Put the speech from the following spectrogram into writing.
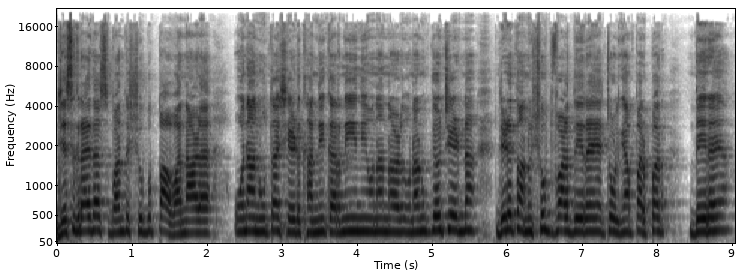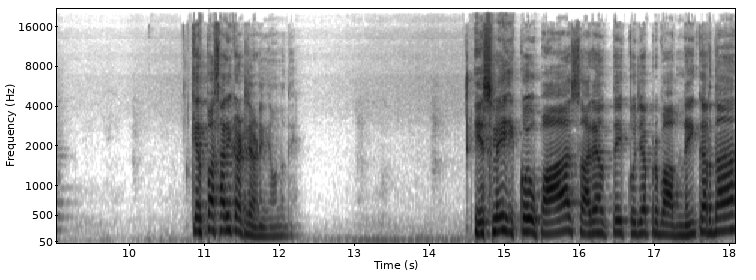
ਜਿਸ ਗ੍ਰਹਿ ਦਾ ਸੰਬੰਧ ਸ਼ੁਭ ਭਾਵਾਂ ਨਾਲ ਹੈ ਉਹਨਾਂ ਨੂੰ ਤਾਂ ਛੇੜਖਾਨੀ ਕਰਨੀ ਹੀ ਨਹੀਂ ਉਹਨਾਂ ਨਾਲ, ਉਹਨਾਂ ਨੂੰ ਕਿਉਂ ਛੇੜਨਾ? ਜਿਹੜੇ ਤੁਹਾਨੂੰ ਸ਼ੁਭ ਫਲ ਦੇ ਰਹੇ ਆ, ਝੋਲੀਆਂ ਭਰ ਭਰ ਦੇ ਰਹੇ ਆ। ਕਿਰਪਾ ਸਾਰੀ ਘਟ ਜਾਣੀ ਆ ਉਹਨਾਂ ਦੀ। ਇਸ ਲਈ ਇੱਕੋ ਉਪਾਅ ਸਾਰਿਆਂ ਉੱਤੇ ਇੱਕੋ ਜਿਹਾ ਪ੍ਰਭਾਵ ਨਹੀਂ ਕਰਦਾ।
